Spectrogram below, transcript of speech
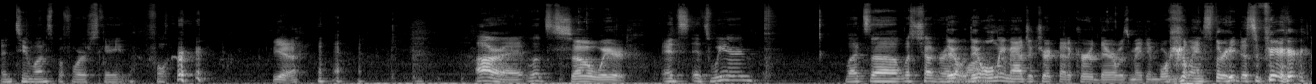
and two months before Skate Four. Yeah, All right, let's. so weird. It's it's weird. Let's uh let's chug right The, along. the only magic trick that occurred there was making Borderlands 3 disappear.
